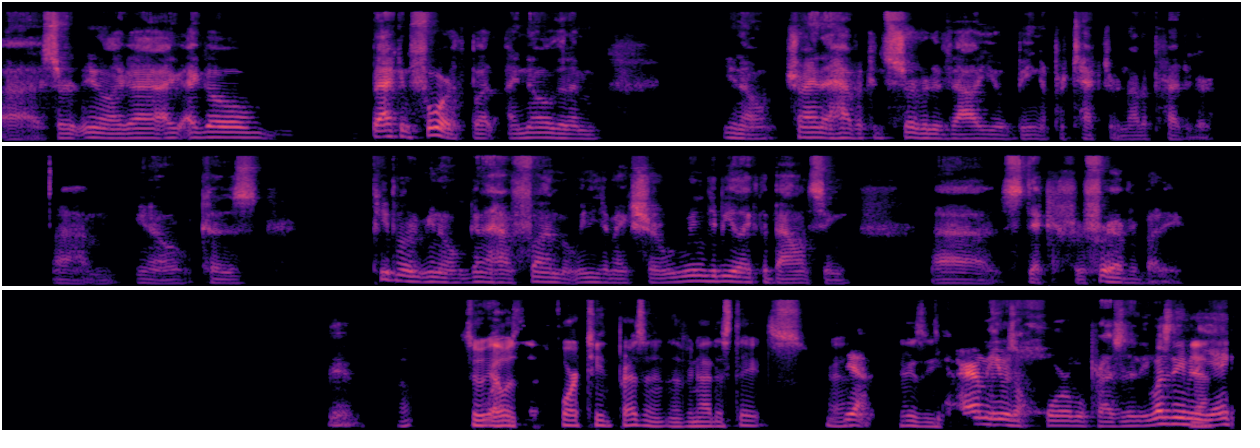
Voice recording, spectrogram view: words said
uh, certain, you know, like I, I go back and forth, but I know that I'm, you know, trying to have a conservative value of being a protector, not a predator. Um, you know, because people are, you know, gonna have fun, but we need to make sure we need to be like the balancing uh stick for for everybody. Yeah. Oh, so well, that was the 14th president of the United States. Yeah. yeah. Crazy. Apparently he was a horrible president. He wasn't even yeah. a Yankee.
